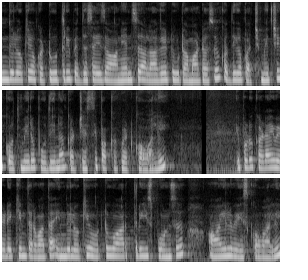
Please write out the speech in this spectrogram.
ఇందులోకి ఒక టూ త్రీ పెద్ద సైజు ఆనియన్స్ అలాగే టూ టమాటాస్ కొద్దిగా పచ్చిమిర్చి కొత్తిమీర పుదీనా కట్ చేసి పక్కకు పెట్టుకోవాలి. ఇప్పుడు కడాయి వేడెక్కిన తర్వాత ఇందులోకి two or three spoons oil వేసుకోవాలి.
